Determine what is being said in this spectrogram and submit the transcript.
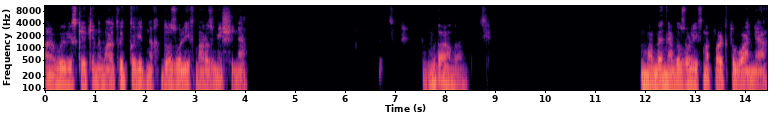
е, вивіски, які не мають відповідних дозволів на розміщення. Да, да. Надання дозволів на проектування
